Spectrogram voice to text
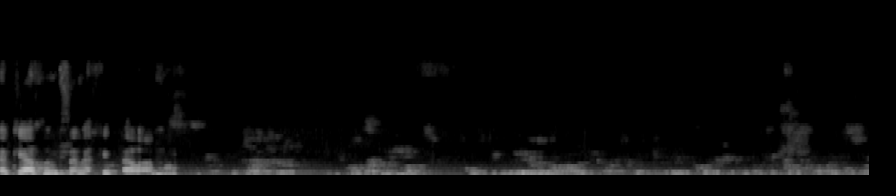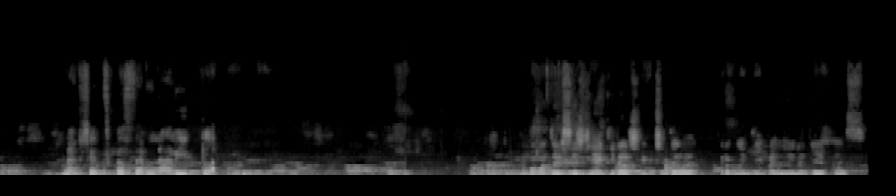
tak já jsem se nachytala. No. Na všecko jsem nalítla. A pamatuješ si ještě nějaký další učitele, kromě té paní na dějepis?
